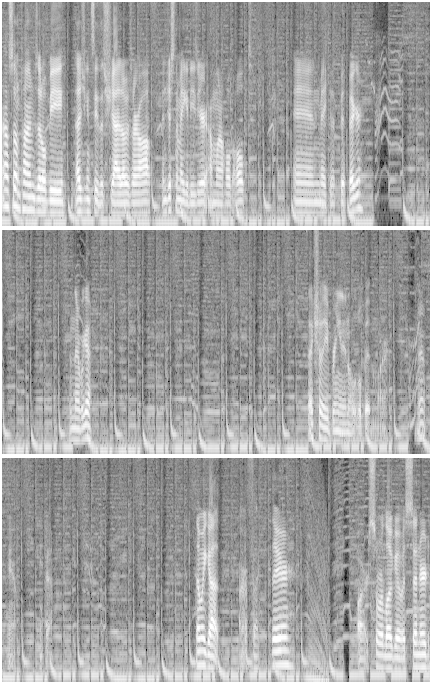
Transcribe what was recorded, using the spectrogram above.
Now sometimes it'll be, as you can see the shadows are off, and just to make it easier, I'm to hold Alt and make it a bit bigger. And there we go. Let's actually bringing in a little bit more. No, yeah, okay. Then we got our effect there. Our SOAR logo is centered.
